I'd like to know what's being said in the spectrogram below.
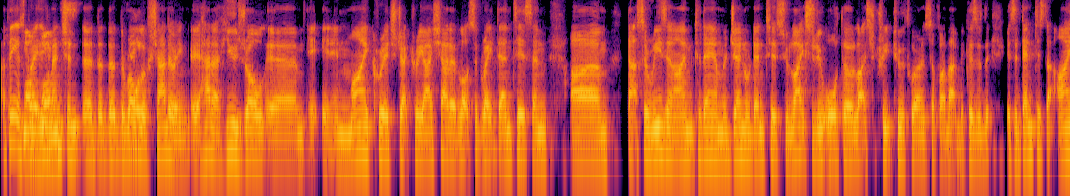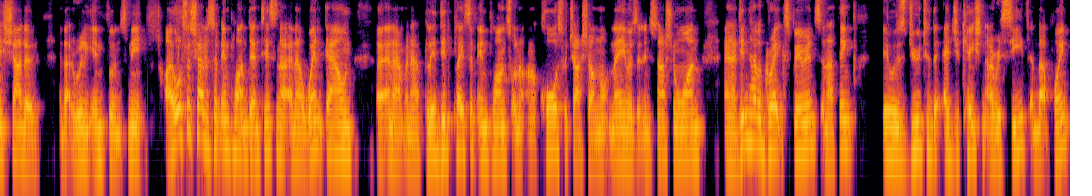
I think it's now great once, you mentioned uh, the, the, the, role yeah. of shadowing. It had a huge role um, in, in, my career trajectory. I shadowed lots of great dentists, and um, that's the reason I'm today. I'm a general dentist who likes to do ortho, likes to treat tooth wear and stuff like that because the, it's a dentist that I shadowed and that really influenced me. I also shadowed some implant dentists, and I, and I went down uh, and I, and I play, did play some implants on, on a course which I shall not name as an international one, and I didn't have a great experience. And I think it was due to the education I received at that point.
